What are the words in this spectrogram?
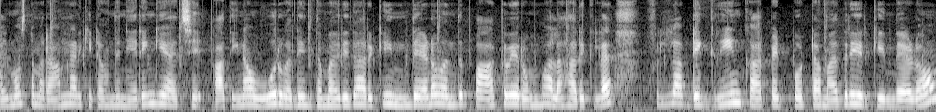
ஆல்மோஸ்ட் நம்ம ராம்நாடு கிட்டே வந்து நெருங்கியாச்சு. பார்த்திங்கன்னா ஊர் வந்து இந்த மாதிரி தான் இருக்குது இந்த இடம் வந்து பார்க்கவே ரொம்ப அழகாக இருக்குல்ல. ஃபுல்லாக அப்படியே க்ரீன் கார்பெட் போட்ட மாதிரி இருக்குது இந்த இடம்.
